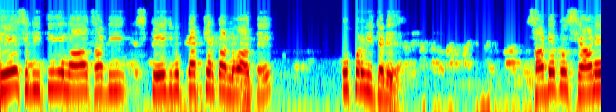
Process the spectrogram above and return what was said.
ਇਸ ਨੀਤੀ ਦੇ ਨਾਲ ਸਾਡੀ ਸਟੇਜ ਨੂੰ ਕੈਪਚਰ ਕਰਨ ਵਾਸਤੇ ਉੱਪਰ ਵੀ ਚੜ੍ਹੇ ਆ। ਸਾਡੇ ਕੋਲ ਸਿਆਣੇ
